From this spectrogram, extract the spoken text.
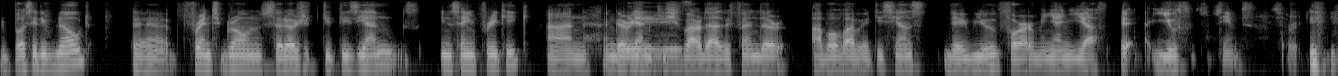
The positive note, uh, French-grown Seroj Titizian's insane free kick and Hungarian. Kisvárda defender above Avetisian's debut for Armenian youth, uh, youth teams. Sorry.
